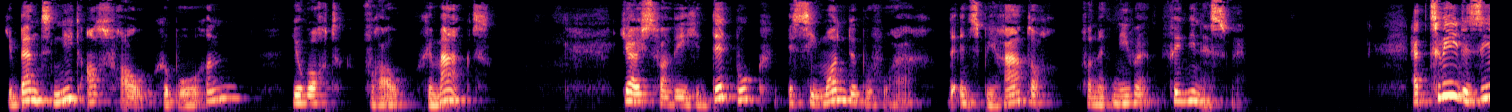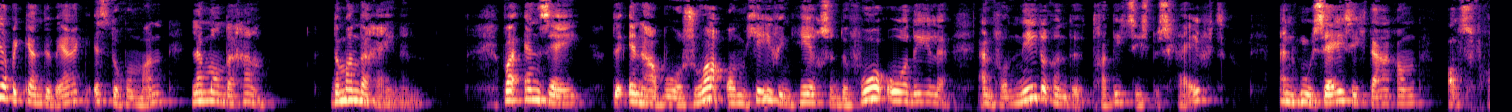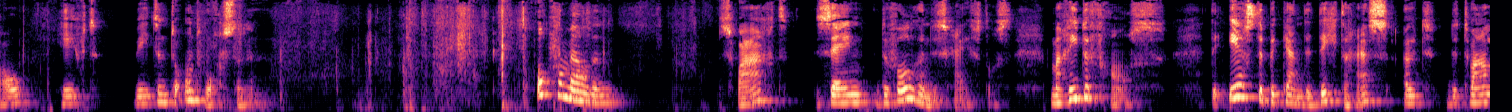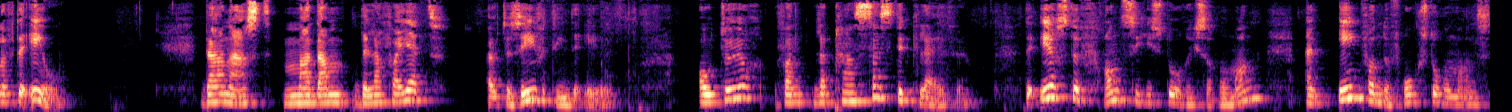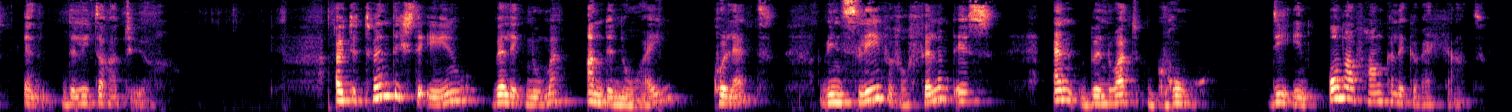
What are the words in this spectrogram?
Je bent niet als vrouw geboren, je wordt vrouw gemaakt. Juist vanwege dit boek is Simone de Beauvoir de inspirator van het nieuwe feminisme. Het tweede zeer bekende werk is de roman La Mandarin, de Mandarijnen, waarin zij de in haar bourgeois omgeving heersende vooroordelen en vernederende tradities beschrijft en hoe zij zich daaraan als vrouw heeft weten te ontworstelen. Ook vermelden zwaard zijn de volgende schrijfsters. Marie de France, de eerste bekende dichteres uit de 12e eeuw. Daarnaast Madame de Lafayette uit de 17e eeuw, auteur van La Princesse de Clèves, de eerste Franse historische roman en een van de vroegste romans in de literatuur. Uit de 20e eeuw wil ik noemen Anne de Noailles, Colette, wiens leven verfilmd is, en Benoît Gros, die een onafhankelijke weg gaat.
